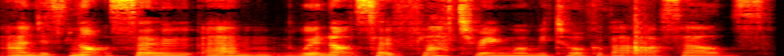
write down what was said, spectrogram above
And it's not so, um, we're not so flattering when we talk about ourselves.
